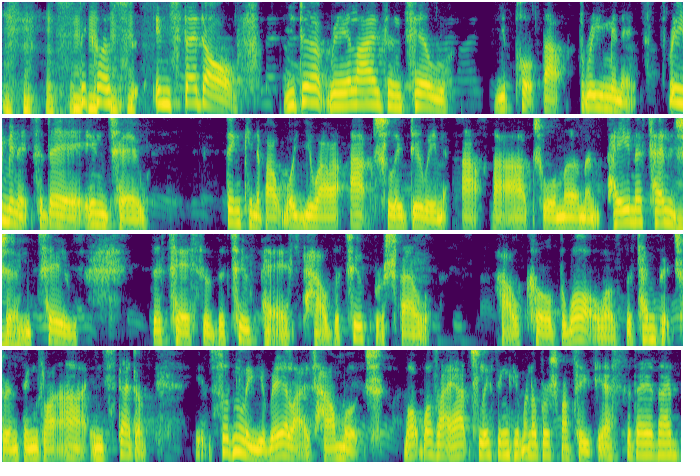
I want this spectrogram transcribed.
because instead of you don't realize until you put that three minutes, three minutes a day into thinking about what you are actually doing at that actual moment, paying attention mm. to the taste of the toothpaste, how the toothbrush felt, how cold the water was, the temperature, and things like that. Instead of it, suddenly you realize how much, what was I actually thinking when I brushed my teeth yesterday then?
